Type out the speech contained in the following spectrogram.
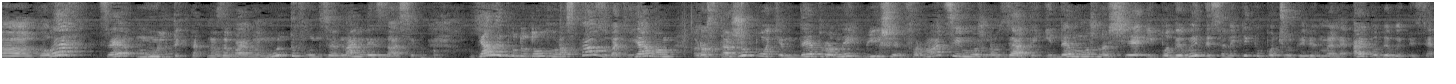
е, колег, це мультик, так називаємо, мультифункціональний засіб. Я не буду довго розказувати, я вам розкажу потім, де про них більше інформації можна взяти і де можна ще і подивитися, не тільки почути від мене, а й подивитися.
